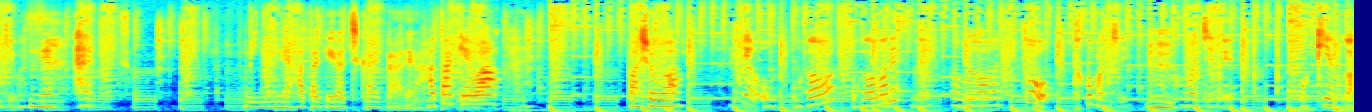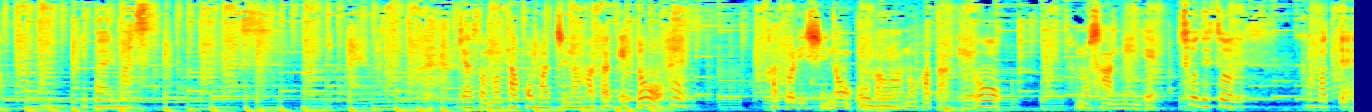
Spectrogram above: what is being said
行きます。ね。はい。みんなね畑が近いからね。畑は場所はいやお小川？小川ですね。小川と多古町。うん。多古町で大きいのがいっぱいあります。じゃあそのタコ町の畑とはい。香取市の小川の畑をその3人で。そうですそうです。頑張って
